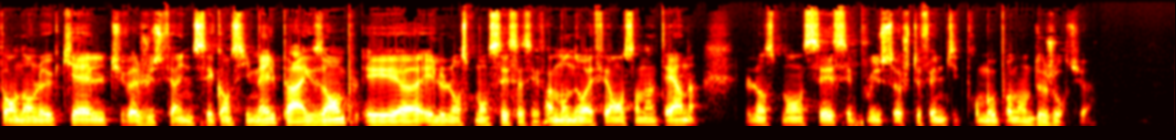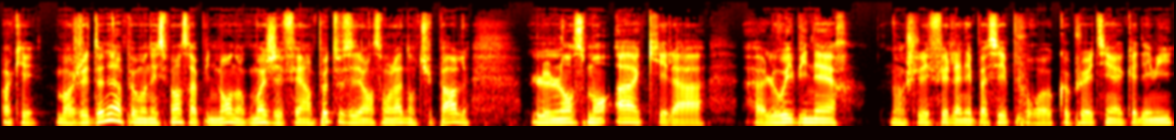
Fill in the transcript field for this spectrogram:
pendant lequel tu vas juste faire une séquence email, par exemple, et, euh, et le lancement C, ça c'est vraiment nos références en interne. Le lancement C, c'est plus, je te fais une petite promo pendant deux jours, tu vois. Ok, bon, je vais te donner un peu mon expérience rapidement. Donc moi, j'ai fait un peu tous ces lancements-là dont tu parles. Le lancement A, qui est la, euh, le webinaire, donc je l'ai fait l'année passée pour euh, Copywriting Academy,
